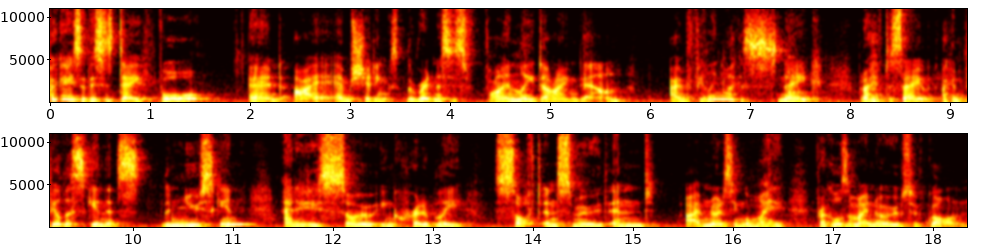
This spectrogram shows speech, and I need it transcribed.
Okay, so this is day four and I am shedding, the redness is finally dying down. I'm feeling like a snake, but I have to say, I can feel the skin that's the new skin, and it is so incredibly soft and smooth, and I'm noticing all my freckles on my nose have gone.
